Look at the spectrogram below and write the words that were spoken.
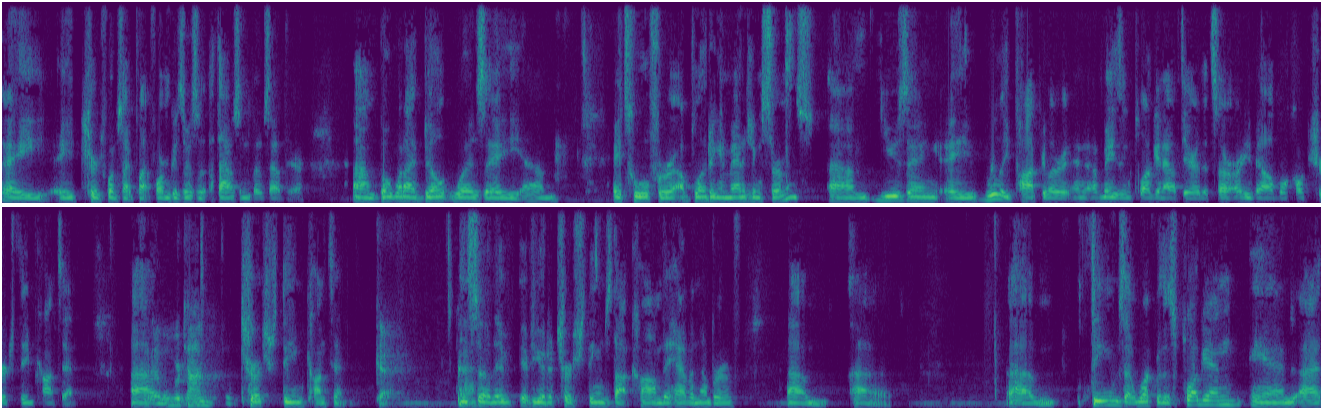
a a church website platform because there's a thousand of those out there. Um, but what I built was a um, a tool for uploading and managing sermons um, using a really popular and amazing plugin out there that's already available called Church Theme Content. Um, one more time. Church Theme Content. Okay. And so if you go to churchthemes.com, they have a number of um, uh, um, themes that work with this plugin. And uh,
